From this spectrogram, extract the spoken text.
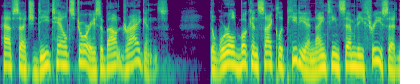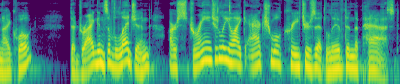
have such detailed stories about dragons? The World Book Encyclopedia in 1973 said, and I quote, The dragons of legend are strangely like actual creatures that lived in the past.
